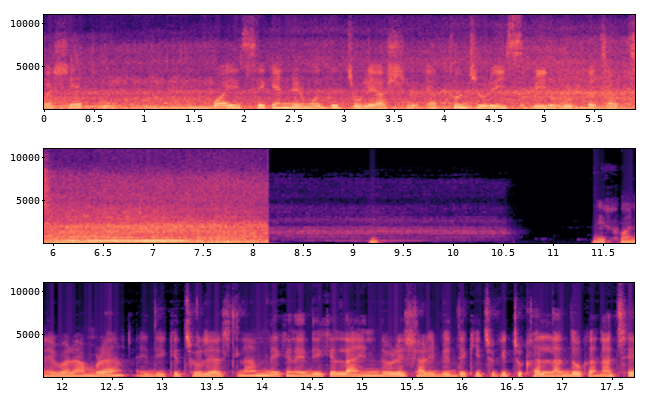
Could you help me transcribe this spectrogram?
পাশে কয়েক সেকেন্ডের মধ্যে চলে আসলো। এত জোরে স্পিড বোটটা যাচ্ছে। দেখুন, এবার আমরা এদিকে চলে আসলাম। দেখেন, এদিকে লাইন ধরে সারি বেঁধে কিছু কিছু খেলনার দোকান আছে।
